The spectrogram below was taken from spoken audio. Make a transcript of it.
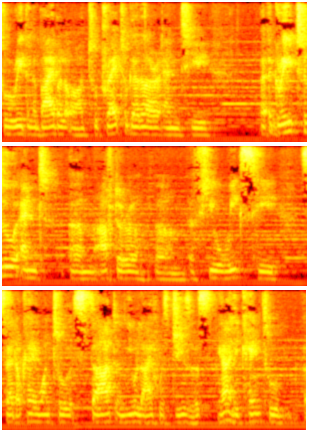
to read in the Bible or to pray together. And he agreed to. And um, after um, a few weeks, he said, okay, I want to start a new life with Jesus. Yeah, he came to uh,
